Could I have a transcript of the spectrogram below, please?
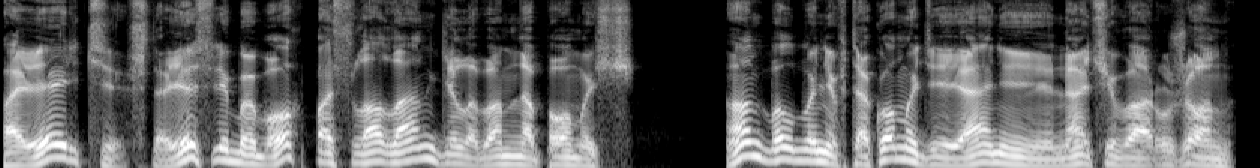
Поверьте, что если бы Бог послал ангела вам на помощь, он был бы не в таком одеянии, иначе вооружен».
